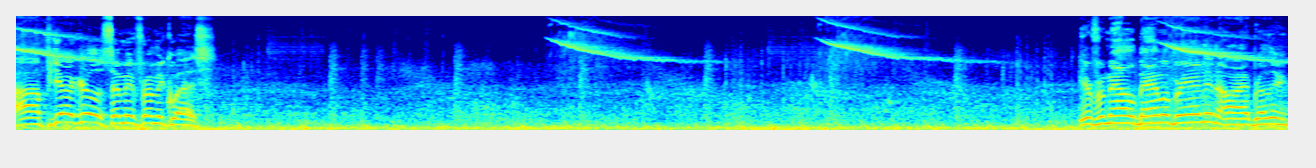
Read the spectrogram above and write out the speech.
Uh, Pierre Girl, send me a friend request. You're from Alabama, Brandon? All right, brother.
